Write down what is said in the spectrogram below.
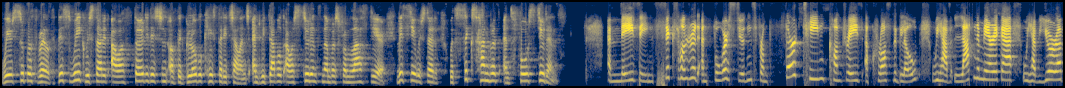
We're super thrilled. This week we started our third edition of the Global Case Study Challenge and we doubled our students' numbers from last year. This year we started with 604 students. Amazing. 604 students from 13 countries across the globe. We have Latin America, we have Europe,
